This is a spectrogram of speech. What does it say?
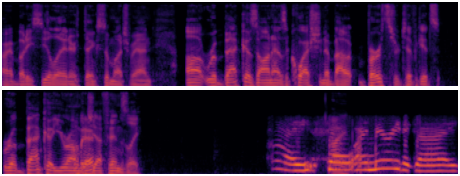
All right, buddy. See you later. Thanks so much, man. Uh, Rebecca's on has a question about birth certificates. Rebecca, you're on with Jeff Hensley. Hi. So Hi. I married a guy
